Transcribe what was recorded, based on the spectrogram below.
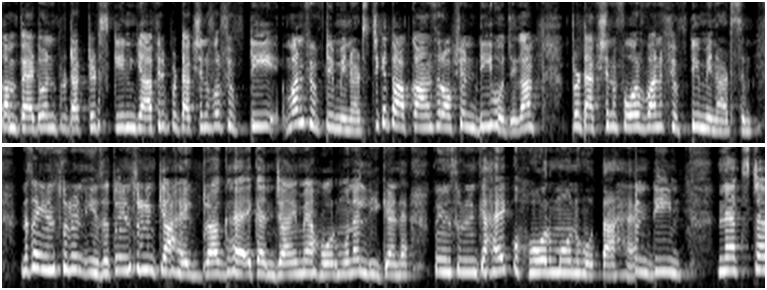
कंपेयर टू अनप्रोटेक्टेड स्किन या फिर protection for fifty one fifty minutes ठीक है तो आपका आंसर ऑप्शन डी हो जाएगा। Protection for one fifty minutes जैसे इंसुलिन इज़ है तो इंसुलिन क्या है? एक ड्रग है, एक एंजाइम है हॉर्मोन है लीगेंड है। तो इंसुलिन क्या है? एक हॉर्मोन होता है। डी नेक्स्ट है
